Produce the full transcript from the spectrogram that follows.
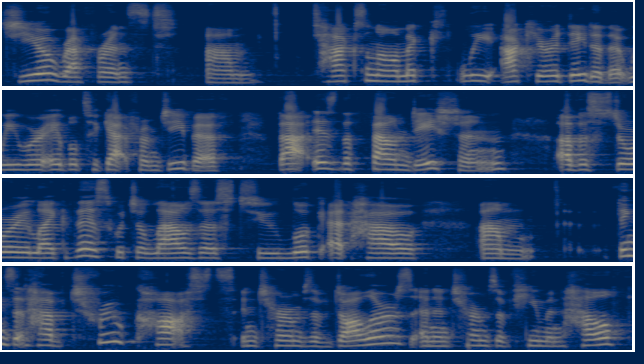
georeferenced um, taxonomically accurate data that we were able to get from GBIF, that is the foundation of a story like this, which allows us to look at how um, things that have true costs in terms of dollars and in terms of human health,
